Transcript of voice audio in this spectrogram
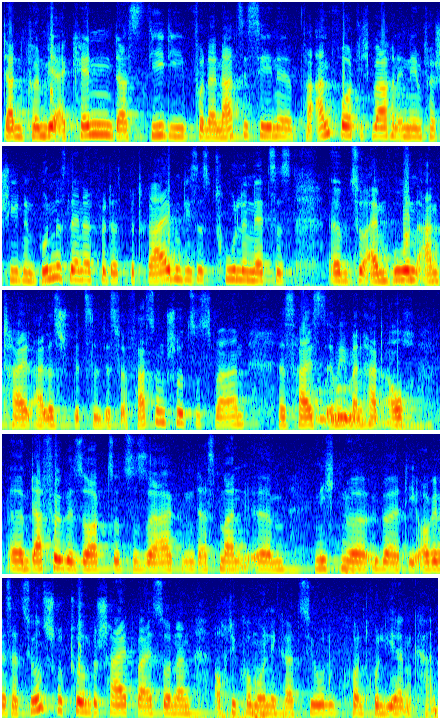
dann können wir erkennen, dass die, die von der Nazi-Szene verantwortlich waren in den verschiedenen Bundesländern für das Betreiben dieses Toolenetzes, ähm, zu einem hohen Anteil alles Spitzel des Verfassungsschutzes waren. Das heißt, man hat auch ähm, dafür gesorgt, sozusagen, dass man ähm, nicht nur über die Organisationsstrukturen Bescheid weiß, sondern auch die Kommunikation kontrollieren kann.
